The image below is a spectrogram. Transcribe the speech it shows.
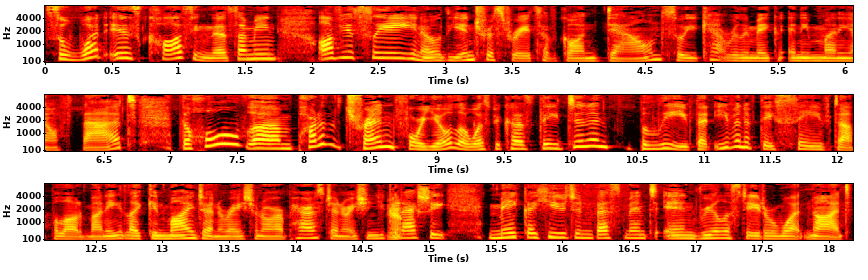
So what is causing this? I mean, obviously, you know, the interest rates have gone down, so you can't really make any money off that. The whole um, part of the trend for YOLO was because they didn't believe that even if they saved up a lot of money, like in my generation or our parents' generation, you can Yeah. actually make a huge investment in real estate or whatnot.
